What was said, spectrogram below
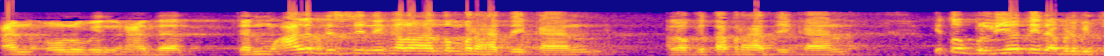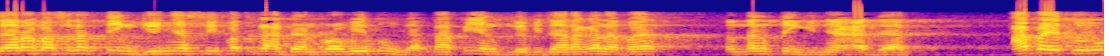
an ulwil adad. Dan mu'allif di sini kalau antum perhatikan, kalau kita perhatikan, itu beliau tidak berbicara masalah tingginya sifat keadaan rawi itu enggak, tapi yang beliau bicarakan apa? Tentang tingginya adat. Apa itu?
